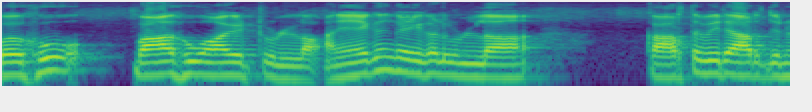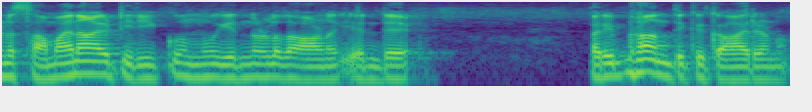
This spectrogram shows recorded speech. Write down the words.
ബഹുബാഹുവായിട്ടുള്ള അനേകം കൈകളുള്ള കാർത്തവീരാർജുനന് സമനായിട്ടിരിക്കുന്നു എന്നുള്ളതാണ് എന്റെ പരിഭ്രാന്തിക്ക് കാരണം.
